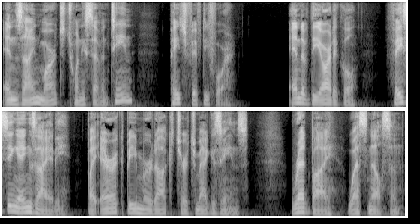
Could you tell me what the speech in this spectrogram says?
Ensign March 2017, page 54. End of the article Facing Anxiety by Eric B. Murdoch Church Magazines. Read by Wes Nelson.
